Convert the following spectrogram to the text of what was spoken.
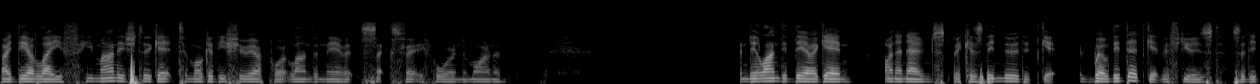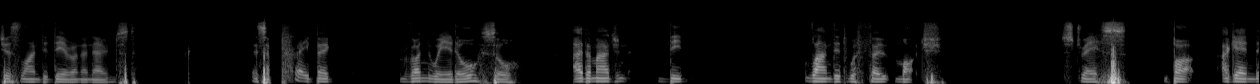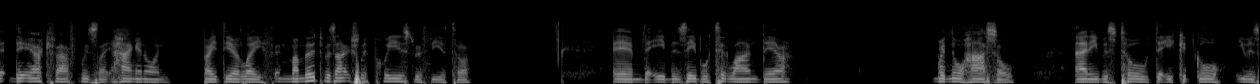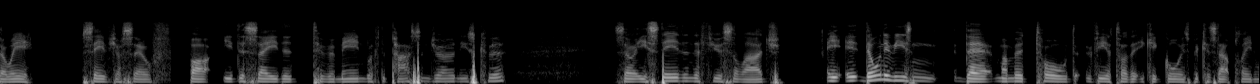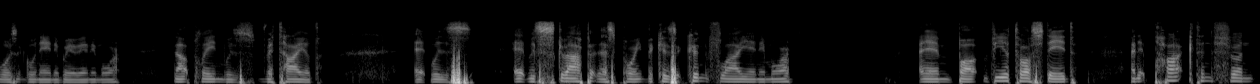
by dear life, he managed to get to Mogadishu airport, landing there at 6:34 in the morning. And they landed there again unannounced because they knew they'd get well, they did get refused, so they just landed there unannounced. It's a pretty big runway though, so I'd imagine they landed without much stress. But again, the, the aircraft was like hanging on by dear life, and Mahmoud was actually pleased with Vietor um, that he was able to land there with no hassle, and he was told that he could go. He was away, save yourself. But he decided to remain with the passenger and his crew. So he stayed in the fuselage. He, he- the only reason that Mahmoud told Vietor that he could go is because that plane wasn't going anywhere anymore. That plane was retired. It was it was scrap at this point because it couldn't fly anymore. Um, but Vietor stayed, and it parked in front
